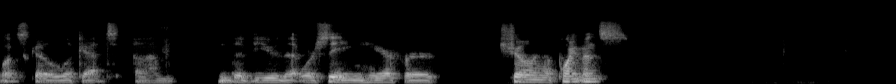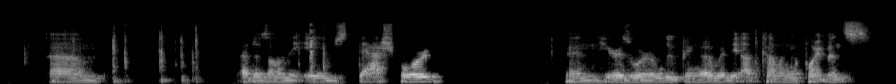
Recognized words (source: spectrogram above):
Let's go look at um, the view that we're seeing here for showing appointments. Um, That is on the Age dashboard. And here's where we're looping over the upcoming appointments.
